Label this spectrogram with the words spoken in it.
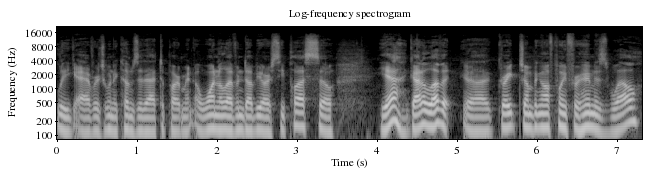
league average when it comes to that department. A 111 WRC plus. So yeah, gotta love it. Uh, great jumping off point for him as well.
